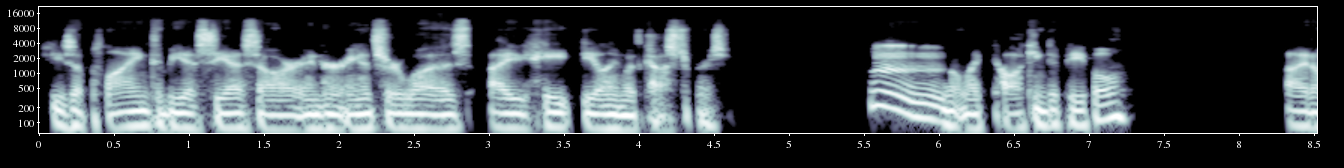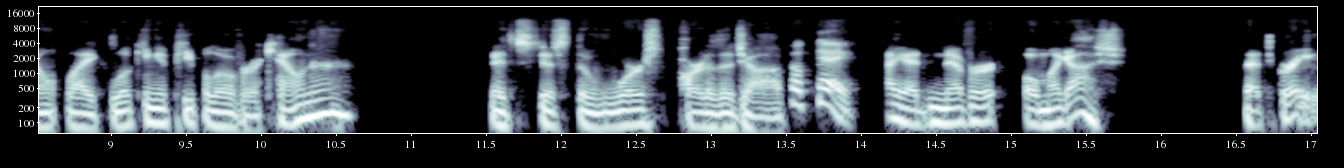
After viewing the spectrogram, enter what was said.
She's applying to be a CSR, and her answer was, I hate dealing with customers. Hmm. I don't like talking to people. I don't like looking at people over a counter. It's just the worst part of the job. Okay. I had never, oh my gosh, that's great.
